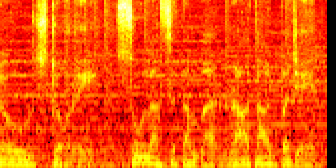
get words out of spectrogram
मोदी अनटोल्ड स्टोरी 16 सितंबर रात 8 बजे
